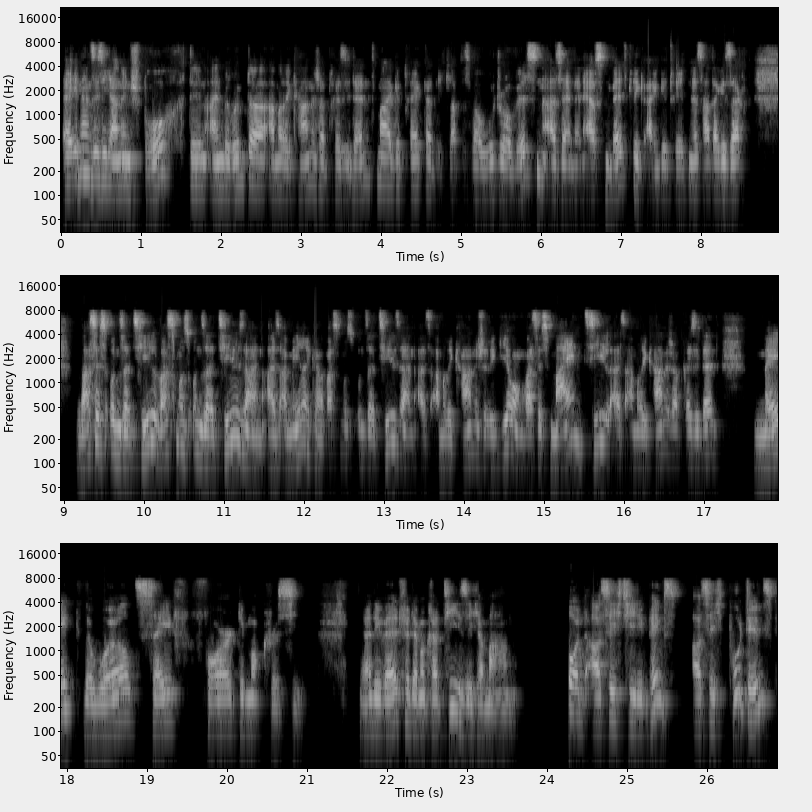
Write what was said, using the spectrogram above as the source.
erinnern Sie sich an den Spruch, den ein berühmter amerikanischer Präsident mal geprägt hat. Ich glaube, das war Woodrow Wilson, als er in den Ersten Weltkrieg eingetreten ist, hat er gesagt, was ist unser Ziel? Was muss unser Ziel sein als Amerika? Was muss unser Ziel sein als amerikanische Regierung? Was ist mein Ziel als amerikanischer Präsident? Make the world safe for democracy ja, die Welt für Demokratie sicher machen. Und aus Sicht Xi Jinpings, aus Sicht Putins,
